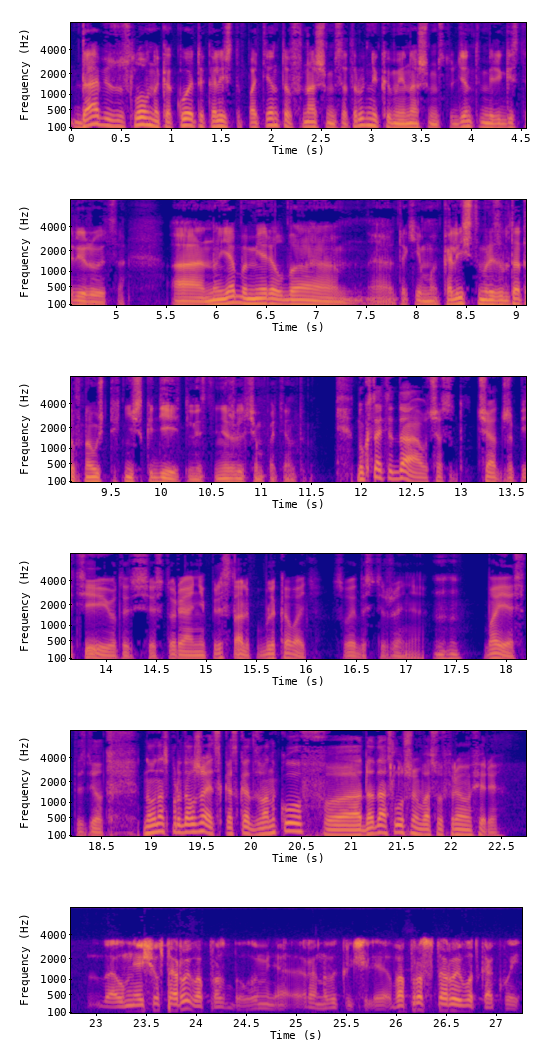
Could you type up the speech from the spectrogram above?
да, безусловно, какое-то количество патентов нашими сотрудниками и нашими студентами регистрируется. А, но я бы мерил бы э, таким количеством результатов научно-технической деятельности, нежели чем патентами. Ну, кстати, да, вот сейчас чат GPT и вот эти все истории, они перестали публиковать свои достижения, угу. боясь это сделать. Но у нас продолжается каскад звонков. А, да-да, слушаем вас, вы в прямом эфире. Да, у меня еще второй вопрос был, у меня рано выключили. Вопрос второй вот какой.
